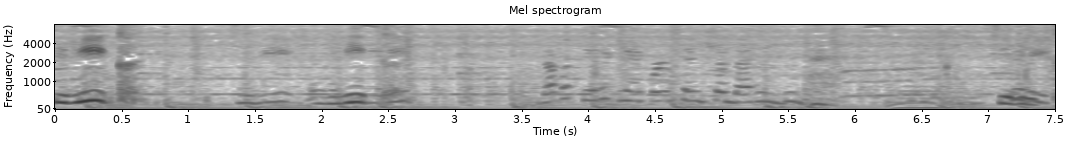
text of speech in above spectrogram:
Si Rick. Si Rick. Si Rick. Dapat si Rick may percent siya dahil dun. Si Rick.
